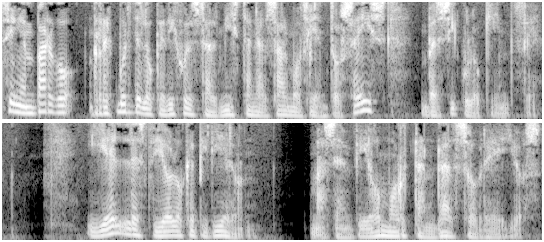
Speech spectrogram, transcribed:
Sin embargo, recuerde lo que dijo el salmista en el Salmo 106, versículo 15. Y Él les dio lo que pidieron, mas envió mortandad sobre ellos.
